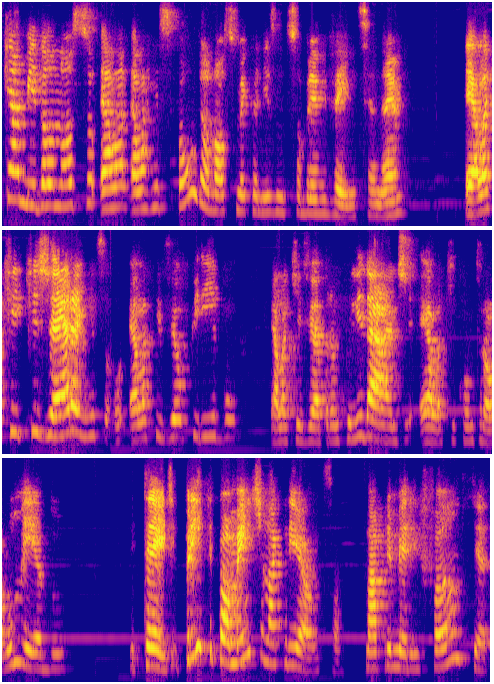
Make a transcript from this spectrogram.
Que a amígdala, nosso, ela, ela responde ao nosso mecanismo de sobrevivência, né? Ela que, que gera isso, ela que vê o perigo, ela que vê a tranquilidade, ela que controla o medo, entende? Principalmente na criança, na primeira infância,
